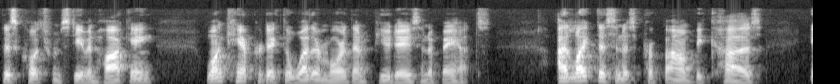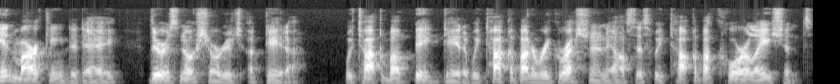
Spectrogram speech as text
This quote's from Stephen Hawking One can't predict the weather more than a few days in advance. I like this and it's profound because in marketing today, there is no shortage of data. We talk about big data, we talk about a regression analysis, we talk about correlations.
